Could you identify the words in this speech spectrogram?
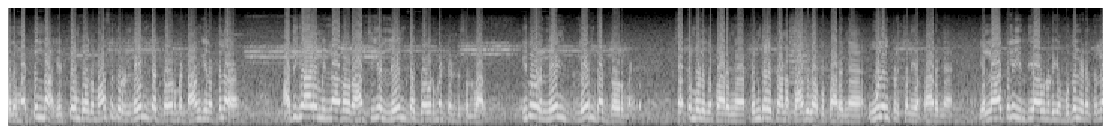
அது மட்டும்தான். எட்டு ஒன்பது மாசத்துக்கு ஒரு லேம் டக் கவர்மெண்ட் ஆங்கிலத்தில் அதிகாரம் இல்லாத ஒரு ஆட்சியை லேம் டக் கவர்மெண்ட் என்று சொல்வார் இது ஒரு லேம் லேம் டக் கவர்மெண்ட் சட்டம் ஒழுங்கு பாருங்க பெண்களுக்கான பாதுகாப்பு பாருங்க ஊழல் பிரச்சனையை பாருங்க. எல்லாத்துலேயும் இந்தியாவினுடைய முதல் இடத்துல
